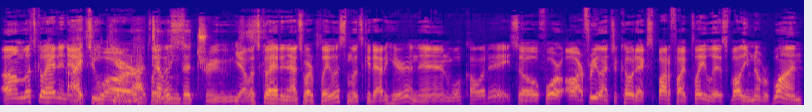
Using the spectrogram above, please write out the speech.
um, let's go ahead and add I to our not playlist. telling the truth. Yeah, let's go ahead and add to our playlist and let's get out of here and then we'll call it a day. So for our Freelancer Codex Spotify playlist, volume number one,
